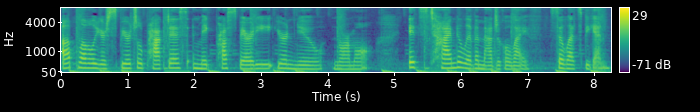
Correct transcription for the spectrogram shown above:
up level your spiritual practice, and make prosperity your new normal. It's time to live a magical life. So let's begin.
